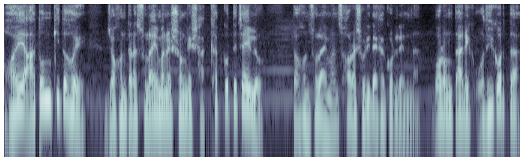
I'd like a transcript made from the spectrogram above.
ভয়ে আতঙ্কিত হয়ে যখন তারা সুলাইমানের সঙ্গে সাক্ষাৎ করতে চাইল, তখন সুলাইমান সরাসরি দেখা করলেন না, বরং তার এক অধিকর্তা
